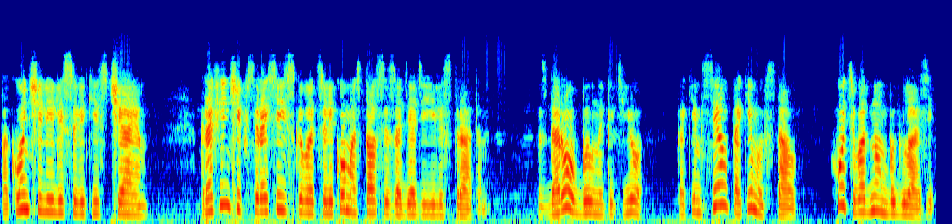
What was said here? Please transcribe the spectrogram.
Покончили лесовики с чаем. Графинчик Всероссийского целиком остался за дядей Елистратом. Здоров был на питье, каким сел, таким и встал, хоть в одном бы глазе.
